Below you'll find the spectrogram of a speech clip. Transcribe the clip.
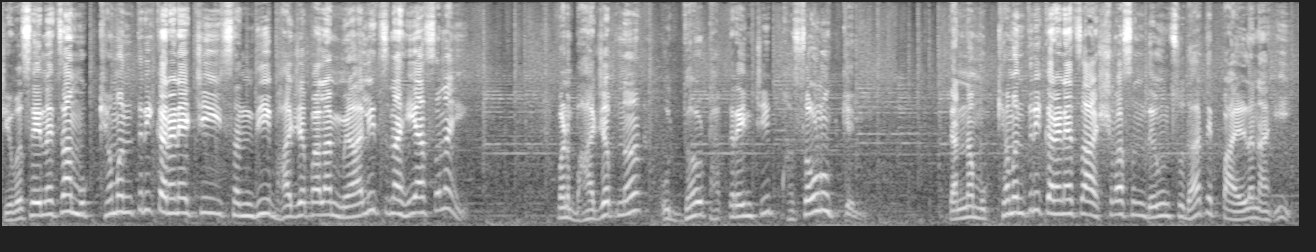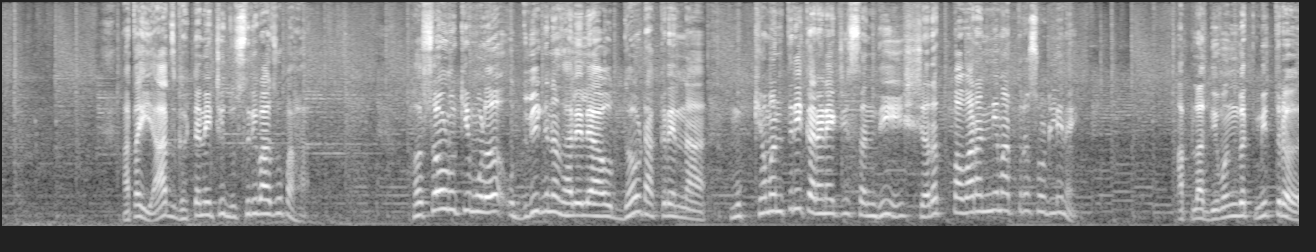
शिवसेनेचा मुख्यमंत्री करण्याची संधी भाजपाला मिळालीच नाही असं नाही. पण भाजपनं उद्धव ठाकरेंची फसवणूक केली. त्यांना मुख्यमंत्री करण्याचं आश्वासन देऊन सुद्धा ते पाळलं नाही. आता याच घटनेची दुसरी बाजू पहा. फसवणुकीमुळं उद्विग्न झालेल्या उद्धव ठाकरेंना मुख्यमंत्री करण्याची संधी शरद पवारांनी मात्र सोडली नाही. आपला दिवंगत मित्र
